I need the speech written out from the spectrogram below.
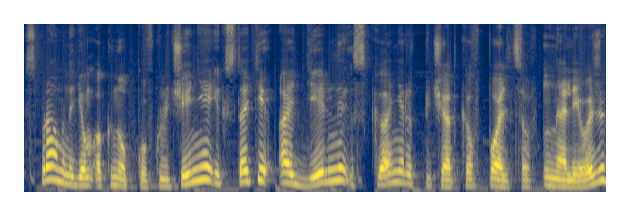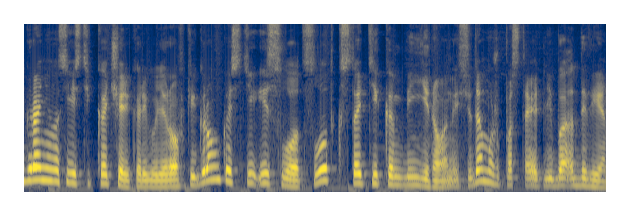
Справа мы найдем кнопку включения и, кстати, отдельный сканер отпечатков пальцев. На левой же грани у нас есть качелька регулировки громкости и слот. Слот, кстати, комбинированный. Сюда можно поставить либо две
